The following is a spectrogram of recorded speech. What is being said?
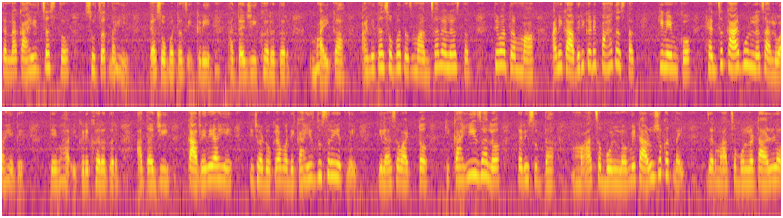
त्यांना काहीच जास्त सुचत नाही. त्यासोबतच इकडे आता जी खरं तर बायका आणि त्यासोबतच माणसं आलेले असतात तेव्हा तर मा आणि कावेरीकडे पाहत असतात की नेमकं ह्यांचं काय बोलणं चालू आहे ते. तेव्हा इकडे खरं तर आता जी कावेरी आहे तिच्या डोक्यामध्ये काहीच दुसरं येत नाही. तिला असं वाटतं की काहीही झालं तरीसुद्धा माचं बोलणं मी टाळू शकत नाही. जर माचं बोलणं टाळलं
